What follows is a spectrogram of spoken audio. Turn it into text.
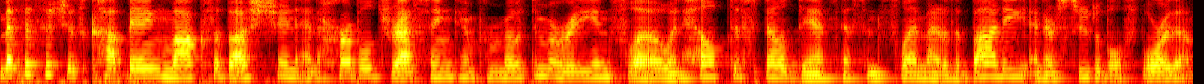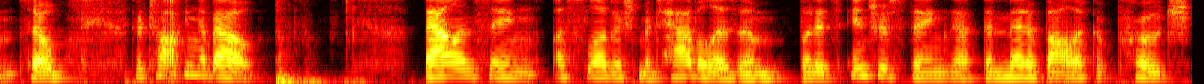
Methods such as cupping, moxibustion, and herbal dressing can promote the meridian flow and help dispel dampness and phlegm out of the body and are suitable for them. So they're talking about balancing a sluggish metabolism, but it's interesting that the metabolic approach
